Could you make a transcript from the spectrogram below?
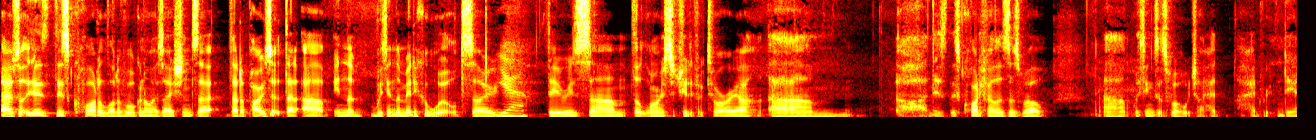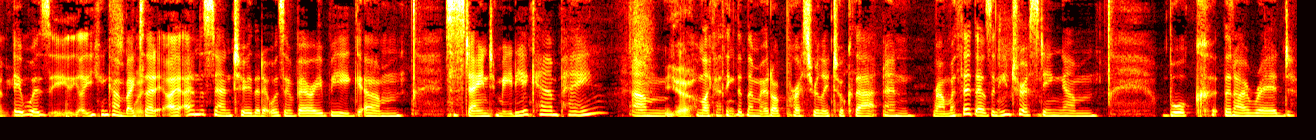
Absolutely, there's, there's quite a lot of organisations that, that oppose it that are in the within the medical world. So Yeah. there is um, the Law Institute of Victoria. Um, oh, there's there's quite a few others as well uh, with things as well, which I had I had written down here. It was. You can come back to that. I I understand too that it was a very big, um, sustained media campaign. Um, Yeah. like I think that the Murdoch Press really took that and ran with it. There was an interesting um, book that I read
